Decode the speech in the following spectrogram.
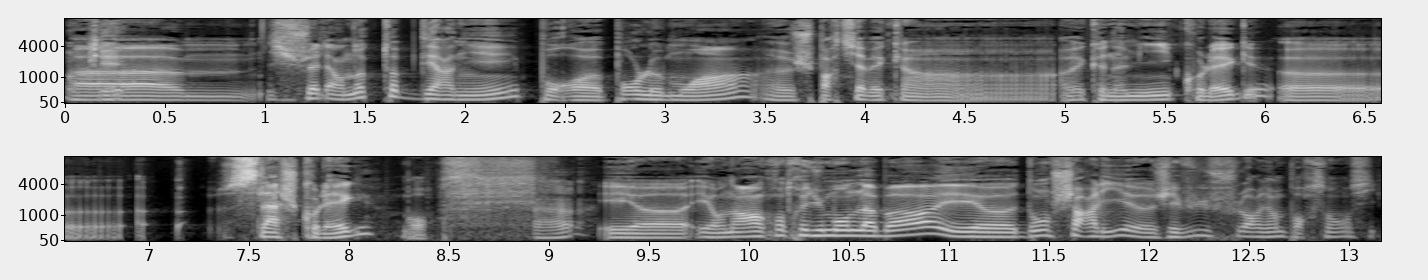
Ok. Euh, j'y suis allé en octobre dernier pour euh, pour le mois. Je suis parti avec un avec un ami, collègue, euh, slash collègue. Bon, et, euh, et on a rencontré du monde là-bas et euh, dont Charlie. euh, j'ai vu Florian Porson aussi.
